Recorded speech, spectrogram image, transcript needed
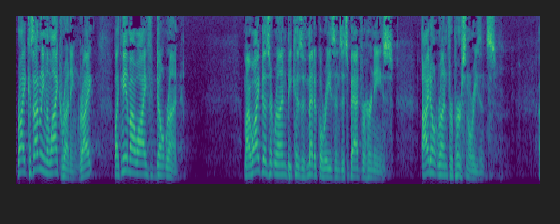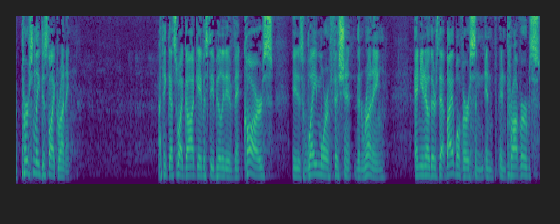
right? Because I don't even like running, right? Like me and my wife don't run. My wife doesn't run because of medical reasons. It's bad for her knees. I don't run for personal reasons. I personally dislike running. I think that's why God gave us the ability to invent cars. It is way more efficient than running. And you know, there's that Bible verse in, in, in Proverbs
